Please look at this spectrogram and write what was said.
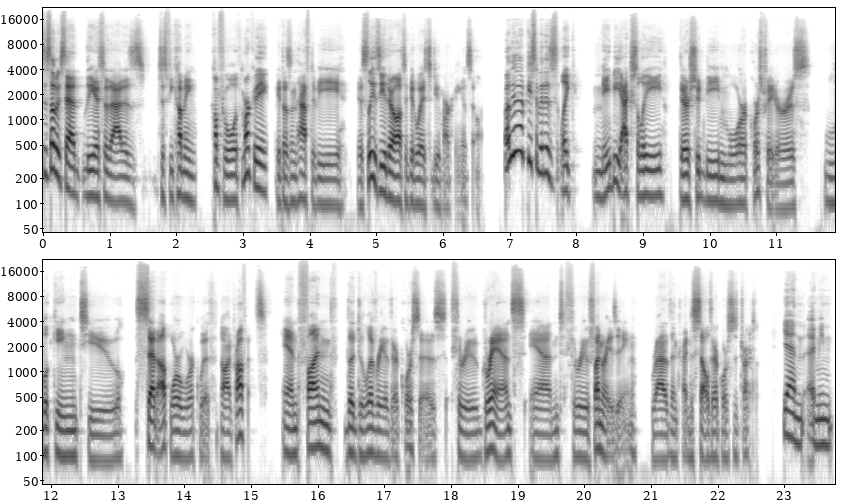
to some extent, the answer to that is just becoming comfortable with marketing. It doesn't have to be sleazy. There are lots of good ways to do marketing and so on. But the other piece of it is like maybe actually there should be more course creators looking to set up or work with nonprofits and fund the delivery of their courses through grants and through fundraising rather than trying to sell their courses directly. Yeah, and I mean,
